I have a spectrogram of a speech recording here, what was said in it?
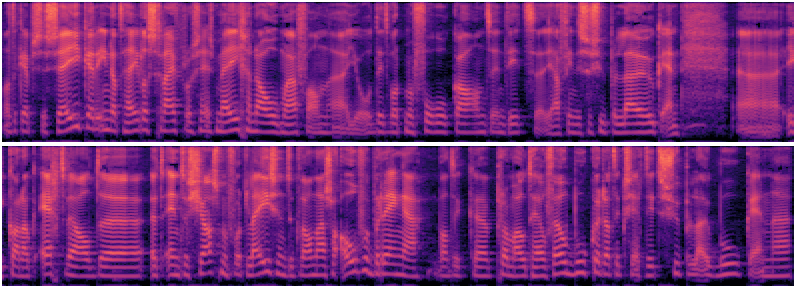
Want ik heb ze zeker in dat hele schrijfproces meegenomen. Van, uh, joh, dit wordt mijn volkant. En dit ja, vinden ze superleuk. En ik kan ook echt wel de, het enthousiasme voor het lezen natuurlijk wel naar ze overbrengen. Want ik promoot heel veel boeken. Dat ik zeg, dit is superleuk boek. En,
